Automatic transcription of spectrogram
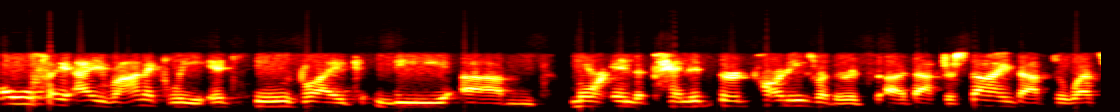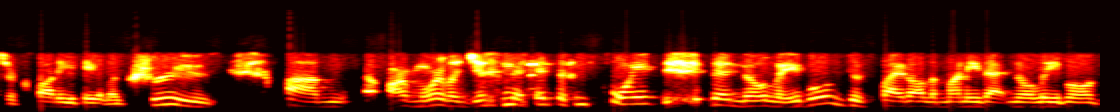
I will say, ironically, it seems like the um, more independent third parties, whether it's uh, Dr. Stein, Dr. West, or Claudia de la Cruz, um, are more legitimate at this point than No Labels, despite all the money that No Labels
